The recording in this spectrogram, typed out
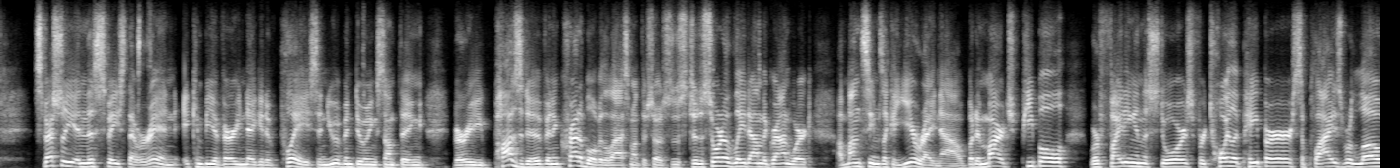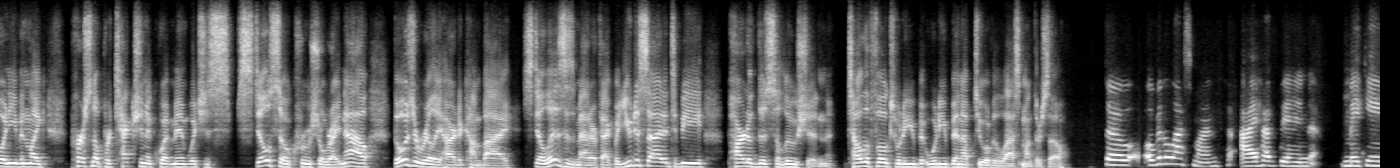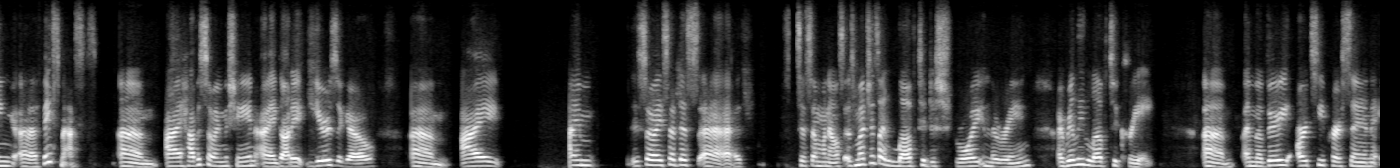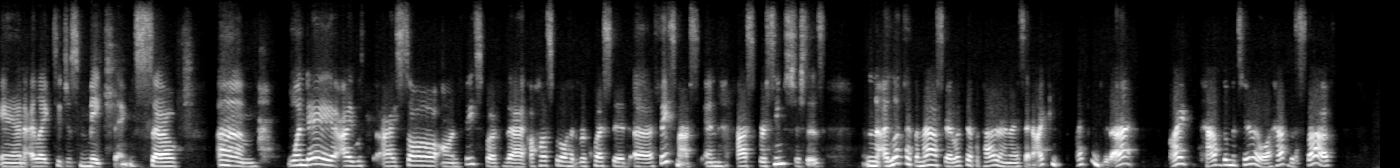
especially in this space that we're in, it can be a very negative place. And you have been doing something very positive and incredible over the last month or so. So, to sort of lay down the groundwork, a month seems like a year right now. But in March, people were fighting in the stores for toilet paper, supplies were low, and even like personal protection equipment, which is still so crucial right now. Those are really hard to come by, still is, as a matter of fact. But you decided to be part of the solution. Tell the folks what have you what have you been up to over the last month or so? So over the last month, I have been making uh, face masks. Um, I have a sewing machine. I got it years ago. Um, I I'm so I said this uh, to someone else. As much as I love to destroy in the ring, I really love to create. Um, I'm a very artsy person, and I like to just make things. So um, one day I was I saw on Facebook that a hospital had requested a face mask and asked for seamstresses. And I looked at the mask, I looked at the pattern, and I said, I can I can do that. I have the material, I have the stuff.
